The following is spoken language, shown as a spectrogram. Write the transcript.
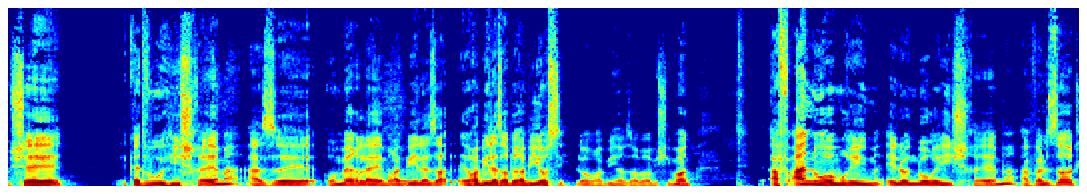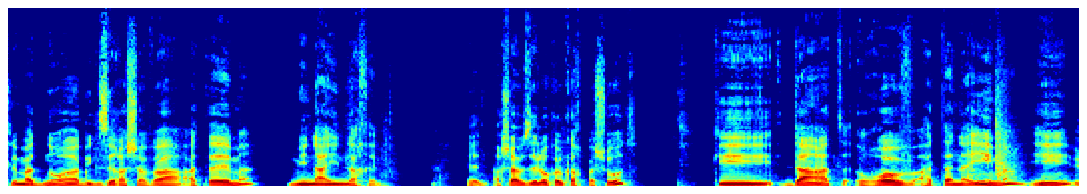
שכתבו הישכם, אז אה, אומר להם רבי אלעזר, רבי אלעזר ברבי יוסי, לא רבי אלעזר ברבי שמעון, אף אנו אומרים אלון מורה אישכם, אבל זאת למדנוע בגזרה שווה, אתם מניין לכם. כן, עכשיו, זה לא כל כך פשוט, כי דעת רוב התנאים היא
